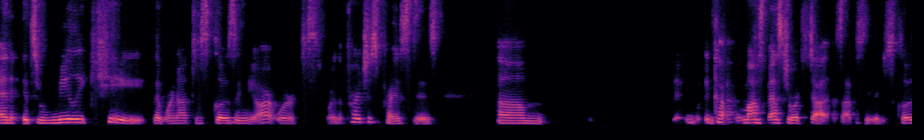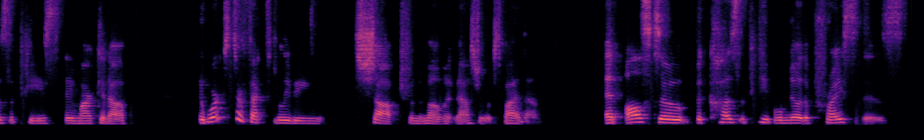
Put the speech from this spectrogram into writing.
and it's really key that we're not disclosing the artworks or the purchase prices. Um, Masterworks does. Obviously, they disclose the piece, they mark it up. It works are effectively being shopped from the moment Masterworks buy them. And also because the people know the prices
